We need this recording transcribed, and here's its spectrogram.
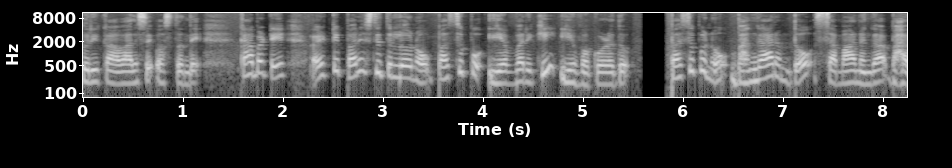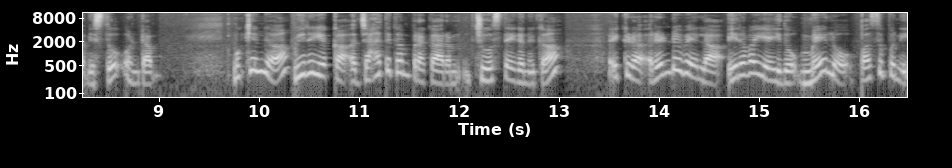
గురి కావాల్సి వస్తుంది. కాబట్టి ఎట్టి పరిస్థితుల్లోనూ పసుపు ఎవ్వరికీ ఇవ్వకూడదు. పసుపును బంగారంతో సమానంగా భావిస్తూ ఉంటాం. ముఖ్యంగా వీరి యొక్క జాతకం ప్రకారం చూస్తే గనుక ఇక్కడ రెండు వేల ఇరవై ఐదు మేలో పసుపుని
